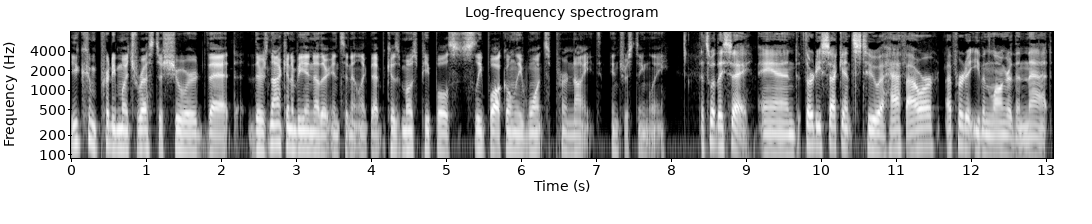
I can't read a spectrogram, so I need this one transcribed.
You can pretty much rest assured that there's not going to be another incident like that because most people sleepwalk only once per night. Interestingly, That's what they say. And 30 seconds to a half hour, I've heard it even longer than that.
